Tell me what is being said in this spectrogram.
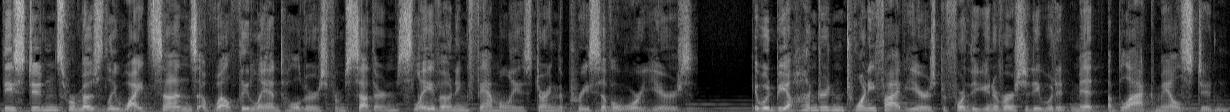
These students were mostly white sons of wealthy landholders from southern slave owning families during the pre Civil War years. It would be 125 years before the university would admit a black male student.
